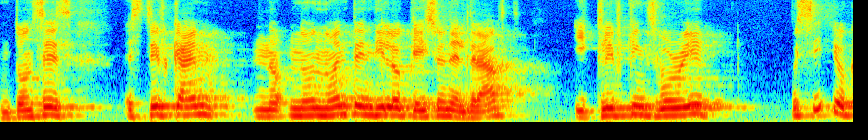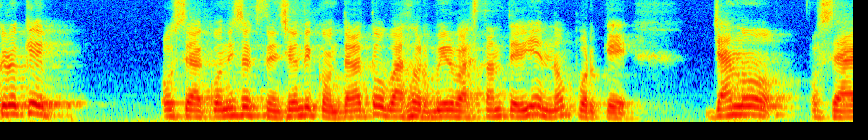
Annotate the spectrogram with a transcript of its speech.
Entonces, Steve Keim no, no, no entendí lo que hizo en el draft y Cliff Kingsbury, pues sí, yo creo que, o sea, con esa extensión de contrato va a dormir bastante bien, ¿no? Porque ya no, o sea,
